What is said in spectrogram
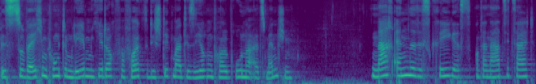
Bis zu welchem Punkt im Leben jedoch verfolgte die Stigmatisierung Paul Brune als Menschen? Nach Ende des Krieges und der Nazizeit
